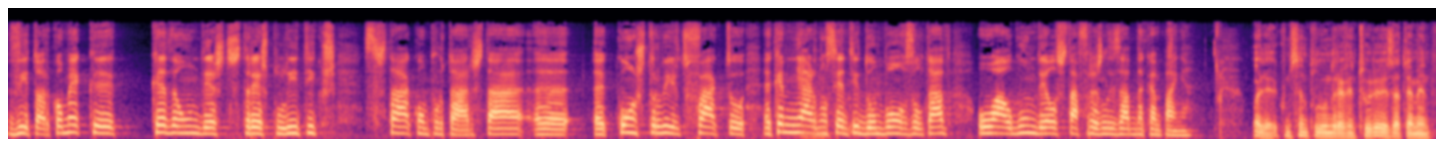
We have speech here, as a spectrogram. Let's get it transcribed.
Vítor, como é que cada um destes três políticos se está a comportar? Está uh, a construir, de facto, a caminhar no sentido de um bom resultado ou algum deles está fragilizado na campanha? Olha, começando pelo André Ventura, exatamente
